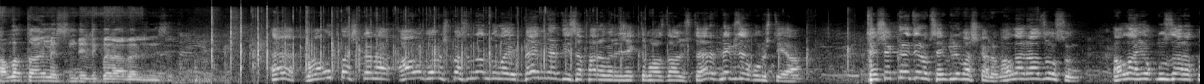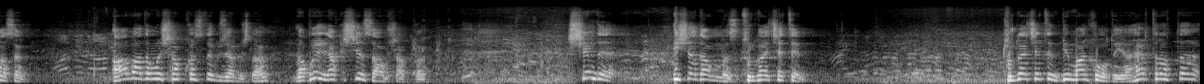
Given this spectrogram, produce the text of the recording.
Allah daim etsin birlik beraberliğinizi. Evet Mahmut Başkan'a av konuşmasından dolayı ben neredeyse para verecektim az daha üstte. Herif ne güzel konuştu ya. Teşekkür ediyorum sevgili başkanım. Allah razı olsun. Allah yokluğunuzu aratmasın. Abi adamın şapkası da güzelmiş lan. La bu yakışıyor sağ bu şapka. Şimdi iş adamımız Turgay Çetin. Turgay Çetin bir marka oldu ya. Her tarafta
